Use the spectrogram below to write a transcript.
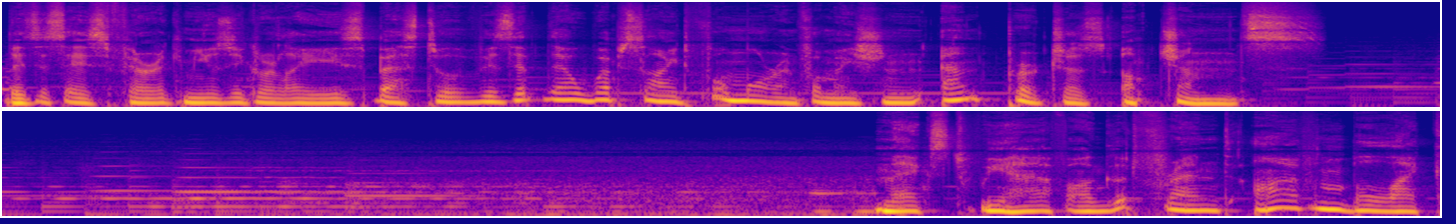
This is a Spheric Music release, best to visit their website for more information and purchase options. Next, we have our good friend Ivan Black,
